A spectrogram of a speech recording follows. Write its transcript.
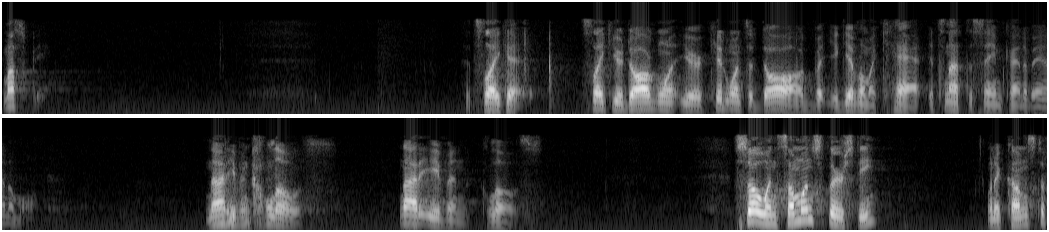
Must be. It's like a, it's like your dog want, your kid wants a dog, but you give him a cat. It's not the same kind of animal. Not even close. Not even close. So when someone's thirsty, when it comes to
